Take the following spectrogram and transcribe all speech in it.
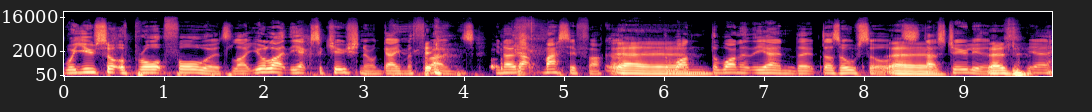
Were you sort of brought forward like you're like the executioner on Game of Thrones? you know that massive fucker, Yeah, yeah, the yeah. one, the one at the end that does all sorts. Yeah, yeah. That's Julian. That's- yeah,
